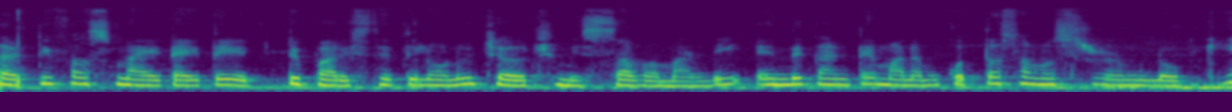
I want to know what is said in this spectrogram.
థర్టీ ఫస్ట్ నైట్ అయితే ఎట్టి పరిస్థితిలోనూ చర్చ్ మిస్ అవ్వమండి. ఎందుకంటే మనం కొత్త సంవత్సరంలోకి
